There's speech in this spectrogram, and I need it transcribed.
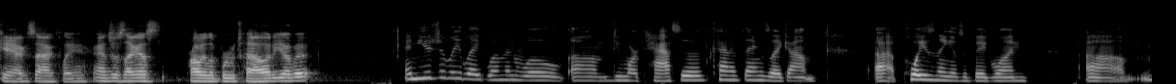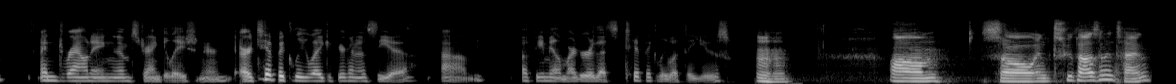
yeah, exactly, and just I guess probably the brutality of it. And usually, like, women will um, do more passive kind of things. Like, um, uh, poisoning is a big one. Um, and drowning and strangulation are, are typically like if you're gonna see a um, a female murderer, that's typically what they use. Mm-hmm. Um. So in 2010,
